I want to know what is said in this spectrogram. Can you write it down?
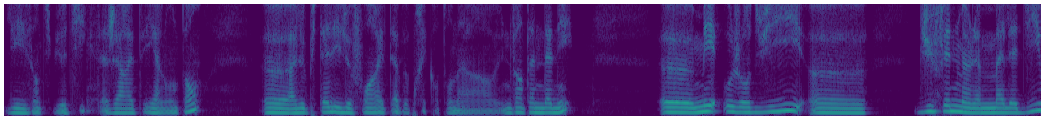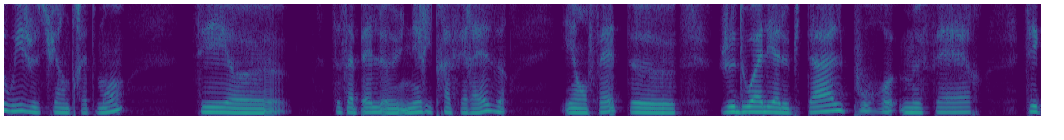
les antibiotiques, ça j'ai arrêté il y a longtemps. à l'hôpital, ils le font arrêter à peu près quand on a une vingtaine d'années. mais aujourd'hui, du fait de ma maladie, oui, je suis un traitement. C'est ça s'appelle euh, une érythraphérèse. Et en fait, euh, je dois aller à l'hôpital pour me faire. C'est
